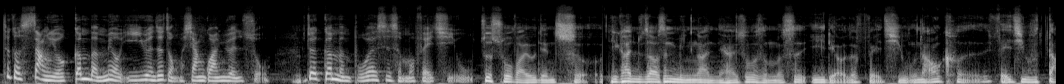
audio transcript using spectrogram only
这个上游根本没有医院这种相关院所。这根本不会是什么废弃物，这说法有点扯，一看就知道是命案，你还说什么是医疗的废弃物？哪有可能废弃物是大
